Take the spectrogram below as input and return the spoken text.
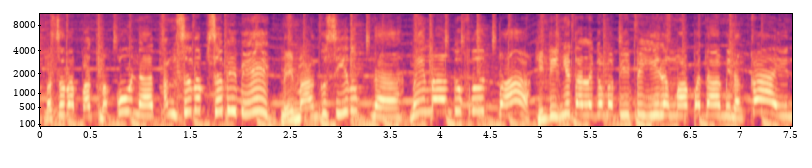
Masarap at makunat, ang sarap sa bibig. May mango syrup na, may mango fruit pa. Hindi nyo talaga mapipigilang mapadami ng kain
